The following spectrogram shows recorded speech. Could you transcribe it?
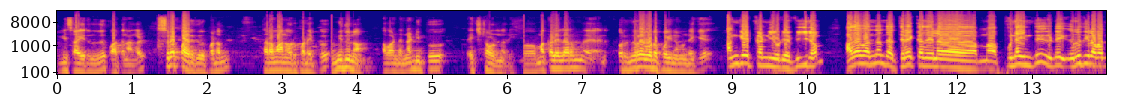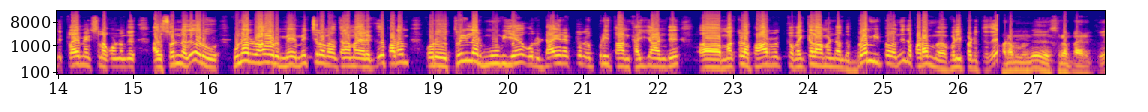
ரிலீஸ் ஆகியிருந்தது பார்த்த நாங்கள். சிறப்பா இருக்குது படம் தரமான ஒரு படைப்பு. மிதுனா அவன் நடிப்பு எக்ஸ்ட்ரா மக்கள் எல்லாரும் ஒரு நிறைவோட போய் நம்ம இன்றைக்கு. அங்கேற்கண்ணியுடைய வீரம் அதை வந்து அந்த திரைக்கதையில ம- புனைந்து இடை இறுதியில வந்து கிளைமேக்ஸ்ல கொண்டு வந்து அது சொன்னது ஒரு உணர்வா ஒரு மெ மெச்சுரத்தனமா இருக்குது. படம் ஒரு த்ரில்லர் மூவியை ஒரு டைரக்டர் எப்படி தான் கையாண்டு ஆஹ், மக்களை பார்க்க வைக்கலாம்ன்ற அந்த பிரமிப்பை வந்து இந்த படம் வெளிப்படுத்துது. படம் வந்து சிறப்பாக இருக்கு.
